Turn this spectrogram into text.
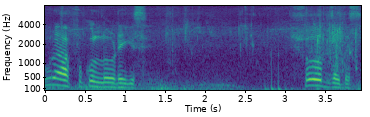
পুরা ফুকুল লোড হয়ে গেছে। সব যাইতেছে।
